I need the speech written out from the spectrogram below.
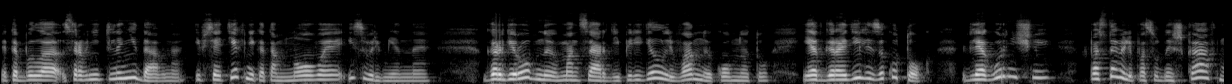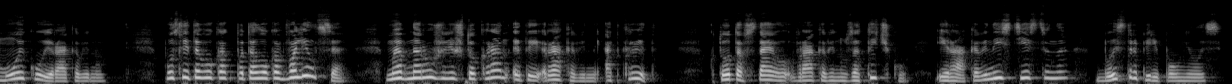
Это было сравнительно недавно, и вся техника там новая и современная. Гардеробную в мансарде переделали в ванную комнату и отгородили закуток для горничной Поставили посудный шкаф, мойку и раковину. После того, как потолок обвалился, мы обнаружили, что кран этой раковины открыт. Кто-то вставил в раковину затычку, и раковина, естественно, быстро переполнилась.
